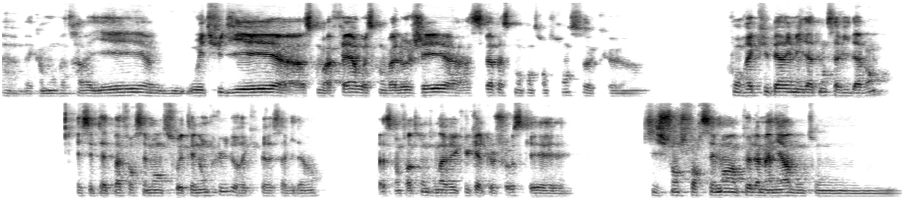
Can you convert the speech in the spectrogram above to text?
euh, ben, comment on va travailler, euh, ou étudier euh, ce qu'on va faire, où est-ce qu'on va loger. c'est pas parce qu'on rentre en France que qu'on récupère immédiatement sa vie d'avant. Et c'est peut-être pas forcément souhaité non plus de récupérer sa vie d'avant. Parce qu'en fin de compte, on a vécu quelque chose qui, qui change forcément un peu la manière dont on...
